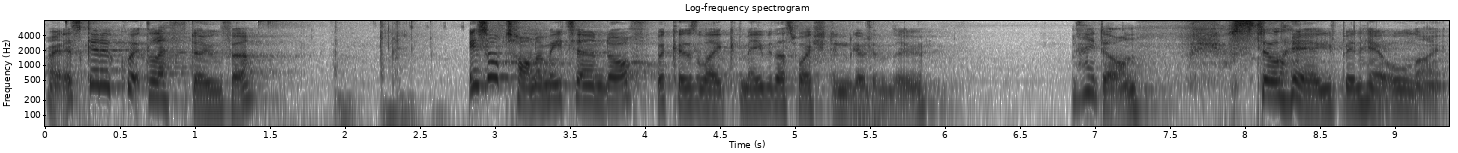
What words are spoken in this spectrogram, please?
Right, let's get a quick leftover. Is autonomy turned off? Because, like, maybe that's why she didn't go to the loo. Hey, Don. You're still here. You've been here all night.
